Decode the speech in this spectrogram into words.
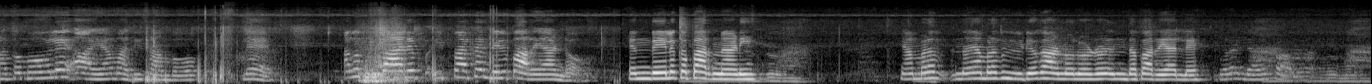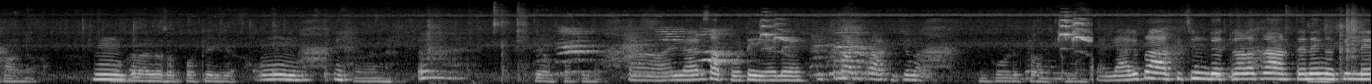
ആക്കം പോലെ ആയാ മതി സംഭവം അല്ലേ? അപ്പൊ ഇപ്പാനെ ഇപ്പാക്ക് എന്തേലും പറയാണ്ടോ എന്തേലൊക്കെ പറഞ്ഞാണി. നമ്മളെ എന്നാ നമ്മളെ വീഡിയോ കാണുന്നവരോട് എന്താ പറയാല്ലേ? സപ്പോർട്ട് ചെയ്യുക എല്ലാരും സപ്പോർട്ട് ചെയ്യല്ലേ? എല്ലാരും പ്രാർത്ഥിച്ചിട്ടുണ്ട്. എത്ര ആളെ പ്രാർത്ഥന നിങ്ങൾക്കില്ലേ?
